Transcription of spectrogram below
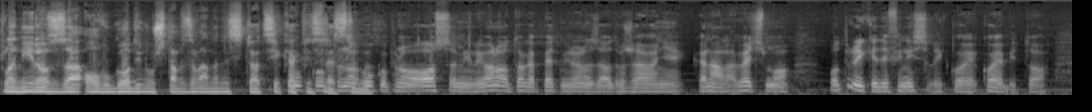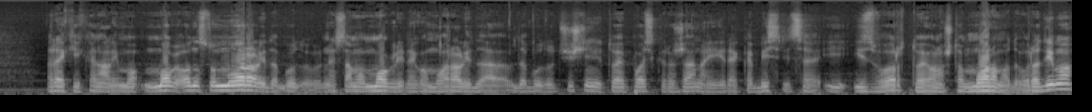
planirao za ovu godinu, štab za vanredne situacije, kakvim ukupno, sredstvima? Ukupno 8 miliona, od toga 5 miliona za održavanje kanala. Već smo otprilike definisali koje, koje bi to reki kanali, odnosno morali da budu, ne samo mogli, nego morali da, da budu čišćeni. To je Poljska Rožana i reka Bistrica i izvor, to je ono što moramo da uradimo,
